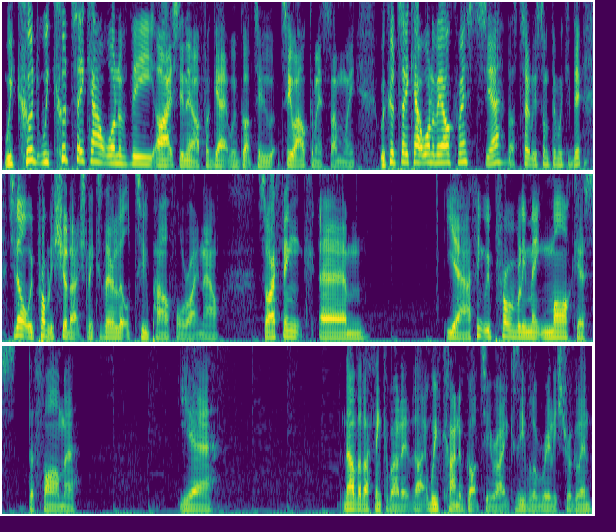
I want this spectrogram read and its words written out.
We could we could take out one of the. Oh, actually no, I forget. We've got two two alchemists, haven't we? We could take out one of the alchemists. Yeah, that's totally something we could do. Do you know what? We probably should actually because they're a little too powerful right now. So I think. Um, yeah, I think we probably make Marcus the farmer. Yeah. Now that I think about it, that we've kind of got to, right? Because Evil are really struggling.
